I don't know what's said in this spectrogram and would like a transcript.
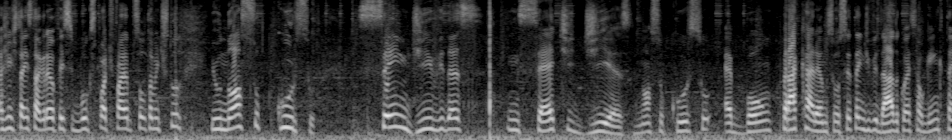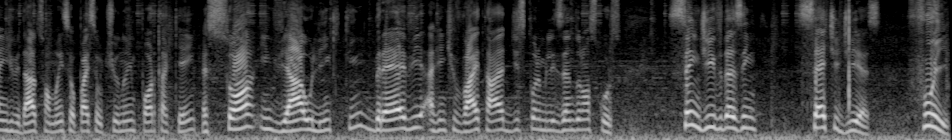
A gente está no Instagram, Facebook, Spotify, absolutamente tudo. E o nosso curso sem dívidas em sete dias. Nosso curso é bom pra caramba. Se você está endividado, conhece alguém que está endividado, sua mãe, seu pai, seu tio, não importa quem, é só enviar o link que em breve a gente vai estar tá disponibilizando o nosso curso sem dívidas em sete dias. Fui!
